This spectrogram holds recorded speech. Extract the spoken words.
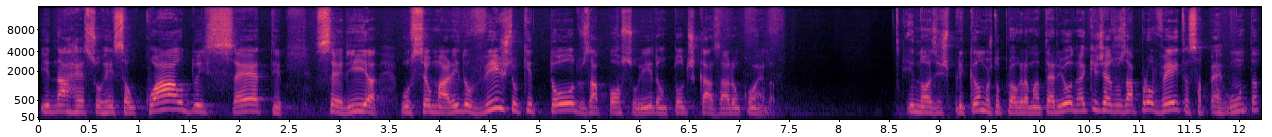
e na ressurreição, qual dos sete seria o seu marido, visto que todos a possuíram, todos casaram com ela? E nós explicamos no programa anterior, não é que Jesus aproveita essa pergunta,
